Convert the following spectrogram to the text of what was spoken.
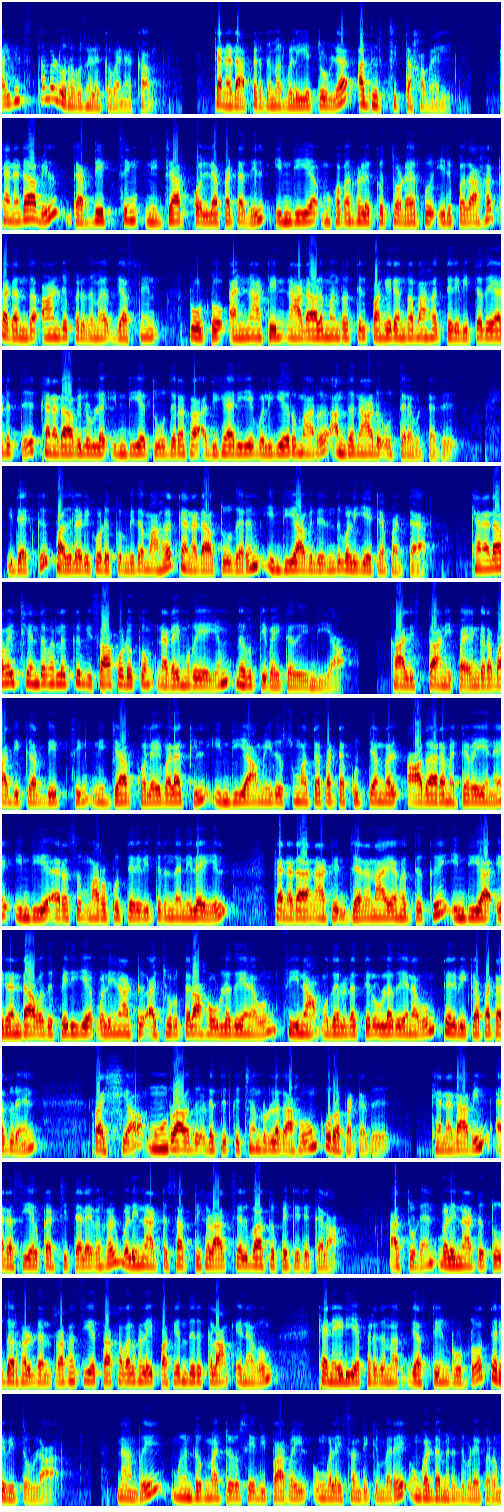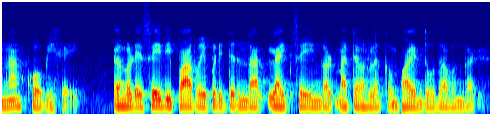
ஐவிஸ் தமிழ் உறவுகளுக்கு வணக்கம். கனடா பிரதமர் வெளியிட்டுள்ள அதிர்ச்சி தகவல். கனடாவில் கர்தீப் சிங் நிஜார் கொல்லப்பட்டதில் இந்திய முகவர்களுக்கு தொடர்பு இருப்பதாக கடந்த ஆண்டு பிரதமர் ஜஸ்டின் ரூட்டோ அந்நாட்டின் நாடாளுமன்றத்தில் பகிரங்கமாக தெரிவித்ததை அடுத்து கனடாவில் உள்ள இந்திய தூதரக அதிகாரியை வெளியேறுமாறு அந்த நாடு உத்தரவிட்டது. இதற்கு பதிலடி கொடுக்கும் விதமாக கனடா தூதரும் இந்தியாவிலிருந்து வெளியேற்றப்பட்டார். கனடாவைச் சேர்ந்தவர்களுக்கு விசா கொடுக்கும் நடைமுறையையும் நிறுத்தி வைத்தது இந்தியா. காலிஸ்தானி பயங்கரவாதி கர்தீப் சிங் நிஜார் கொலை வழக்கில் இந்தியா மீது சுமத்தப்பட்ட குற்றங்கள் ஆதாரமற்றவை என இந்திய அரசு மறுப்பு தெரிவித்திருந்த நிலையில் கனடா நாட்டின் ஜனநாயகத்துக்கு இந்தியா இரண்டாவது பெரிய வெளிநாட்டு அச்சுறுத்தலாக உள்ளது எனவும் சீனா முதலிடத்தில் உள்ளது எனவும் தெரிவிக்கப்பட்டதுடன் ரஷ்யா மூன்றாவது இடத்திற்கு சென்றுள்ளதாகவும் கூறப்பட்டது. கனடாவின் அரசியல் கட்சி தலைவர்கள் வெளிநாட்டு சக்திகளால் செல்வாக்கு பெற்றிருக்கலாம். அத்துடன் வெளிநாட்டு தூதர்களுடன் ரகசிய தகவல்களை பகிர்ந்திருக்கலாம் எனவும் கனேடிய பிரதமர் ஜஸ்டின் ரூட்டோ தெரிவித்துள்ளார். நன்றி. மீண்டும் மற்றொரு செய்தி பார்வையில் உங்களை சந்திக்கும் வரை உங்களிடமிருந்து விடைபெறும் நான் கோபிகை. எங்களுடைய செய்தி பார்வை பிடித்திருந்தால் லைக் செய்யுங்கள். மற்றவர்களுக்கும் பகிர்ந்து உதவுங்கள்.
